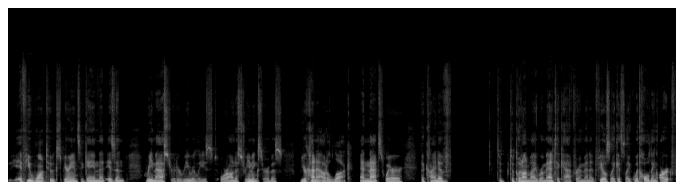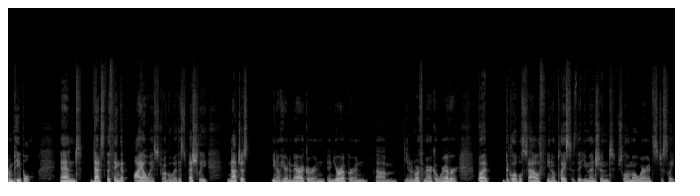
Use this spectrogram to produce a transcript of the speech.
if you want to experience a game that isn't remastered or re-released or on a streaming service, you're kind of out of luck. And that's where the kind of to to put on my romantic hat for a minute feels like it's like withholding art from people. And that's the thing that I always struggle with, especially not just you know here in America or in, in Europe or in um, you know North America, wherever, but the global south, you know, places that you mentioned, Shlomo, where it's just like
